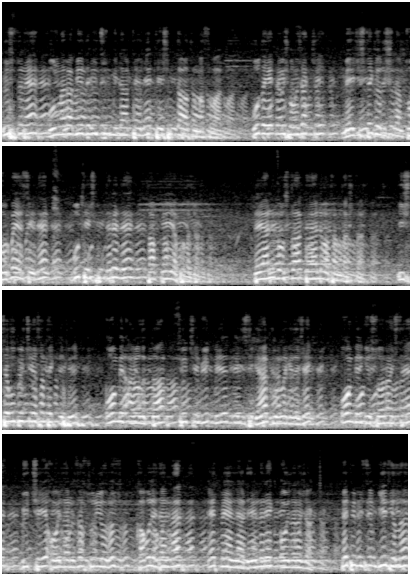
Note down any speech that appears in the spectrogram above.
Üstüne bunlara bir de 300 milyar TL teşvik dağıtılması var. Bu da yetmemiş olacak ki mecliste görüşülen torba yasayla bu teşviklere de takviye yapılacak. Değerli dostlar, değerli vatandaşlar. İşte bu bütçe yasa teklifi 11 Aralık'ta Türkiye Büyük Millet Meclisi Genel Kurulu'na gelecek. 11 gün sonra ise bütçeyi oylarınıza sunuyoruz. Kabul edenler, etmeyenler denilerek oylanacak. Hepimizin bir yılı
